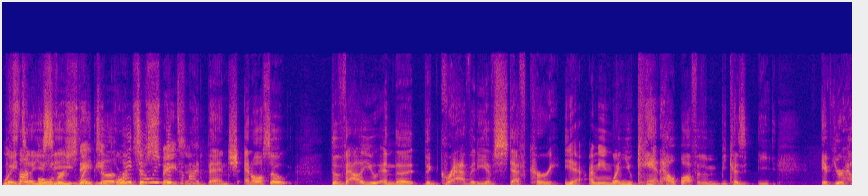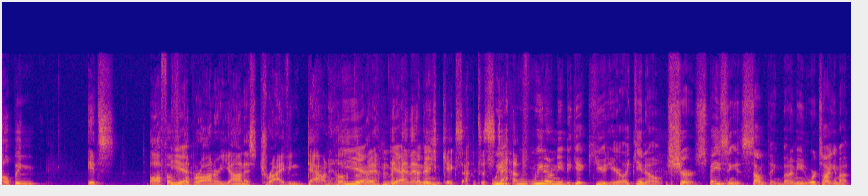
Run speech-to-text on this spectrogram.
wait let's till not you see. overstate Wait the till, wait importance till of we get to my bench, and also the value and the the gravity of Steph Curry. Yeah, I mean, when you can't help off of him because if you're helping, it's off of Yeah. LeBron or Giannis driving downhill at Yeah, the rim, yeah, and then I there's mean, kicks out to we, Steph. we don't need to get cute here. Like, you know, sure, spacing is something, but I mean, we're talking about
